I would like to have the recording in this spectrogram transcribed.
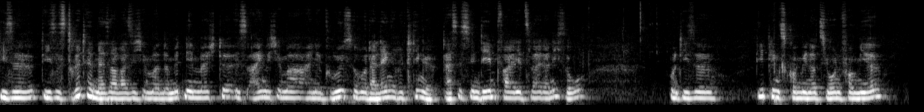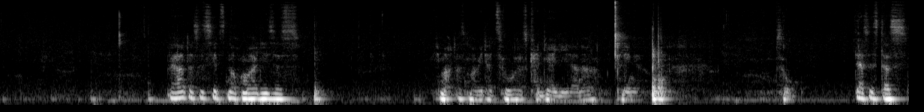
Diese, dieses dritte Messer, was ich immer mitnehmen möchte, ist eigentlich immer eine größere oder längere Klinge. Das ist in dem Fall jetzt leider nicht so. Und diese Lieblingskombination von mir, ja, das ist jetzt nochmal dieses, ich mache das mal wieder zu, das kennt ja jeder, ne? Klinge. So, das ist das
